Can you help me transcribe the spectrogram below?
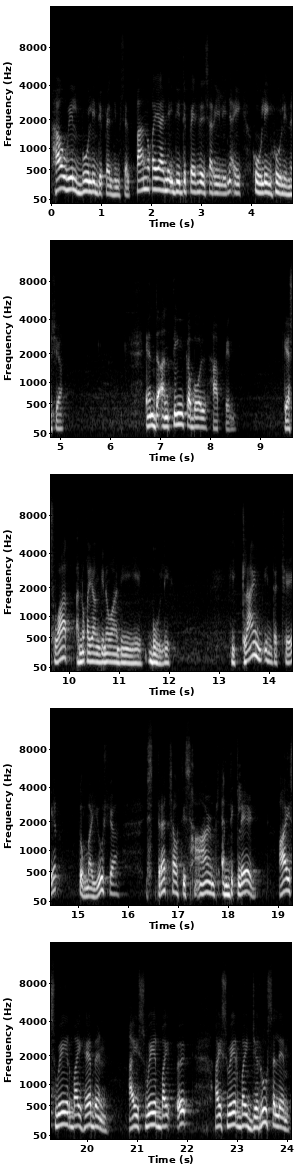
How will bully defend himself? Paano kaya niya i-defend sa sarili niya? Eh, huling-huli na siya. And the unthinkable happened. Guess what? Ano kaya ang ginawa ni bully? He climbed in the chair, tumayo siya, stretched out his arms, and declared, I swear by heaven, I swear by earth, I swear by Jerusalem,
